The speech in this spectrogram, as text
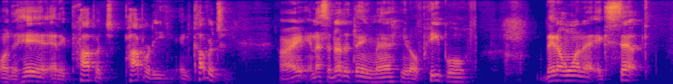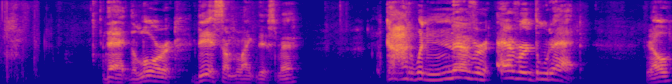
on the head at a proper property in Coventry. All right, and that's another thing, man. You know, people they don't want to accept that the Lord did something like this, man. God would never ever do that. You know,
